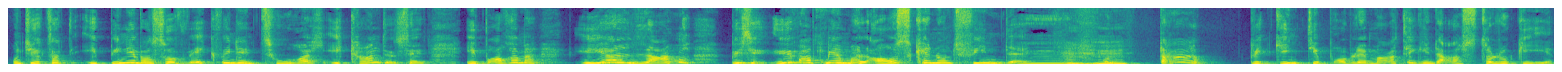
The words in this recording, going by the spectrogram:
und die hat gesagt, ich bin immer so weg, wenn ich den zuhöre, ich kann das nicht. Ich brauche immer ihr lang, bis ich überhaupt mir mal auskenne und finde. Mhm. Und da beginnt die Problematik in der Astrologie.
